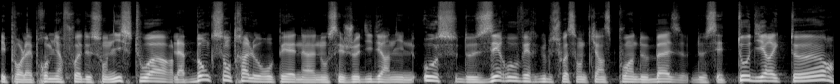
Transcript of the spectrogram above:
et pour la première fois de son histoire, la Banque Centrale Européenne a annoncé jeudi dernier une hausse de 0,75 points de base de ses taux directeurs.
